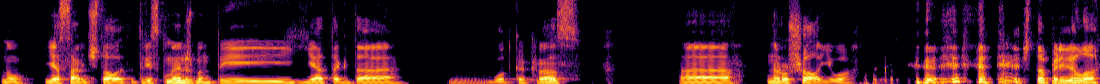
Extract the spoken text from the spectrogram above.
ну, я сам читал этот риск-менеджмент, и я тогда вот как раз а, нарушал его, что привело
